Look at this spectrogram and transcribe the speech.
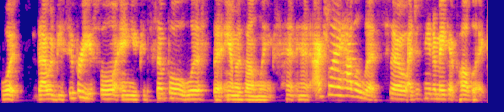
What that would be super useful, and you could simple list the Amazon links. Hint, hint. Actually, I have a list, so I just need to make it public.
